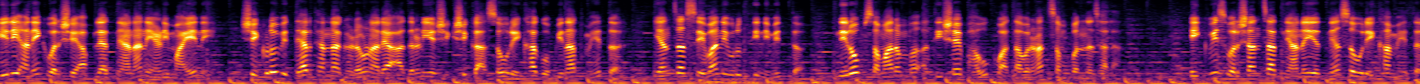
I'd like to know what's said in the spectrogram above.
गेली अनेक वर्षे आपल्या ज्ञानाने आणि मायेने शेकडो विद्यार्थ्यांना घडवणाऱ्या आदरणीय शिक्षिका सौ रेखा गोपीनाथ मेहतर यांचा सेवानिवृत्ती निमित्त निरोप समारंभ अतिशय भाऊक वातावरणात संपन्न झाला. एकवीस वर्षांचा ज्ञानयज्ञ सौ रेखा मेहतर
